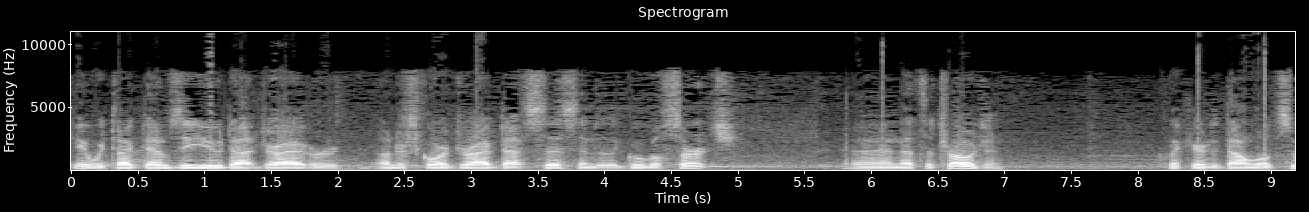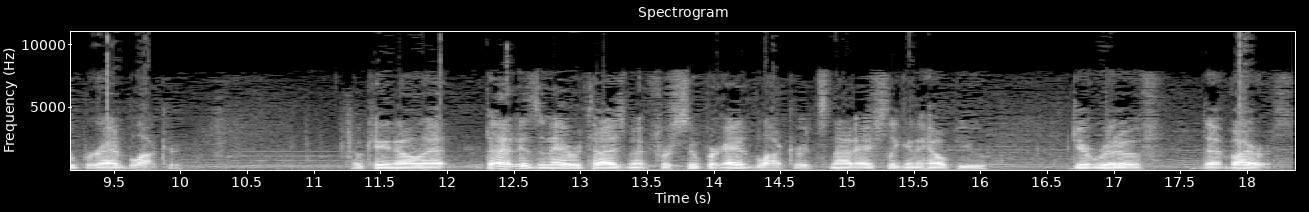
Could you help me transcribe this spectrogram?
Okay, we typed mzu.drive or underscore drive.sys into the Google search and that's a Trojan. Click here to download Super Ad Blocker. Okay, now that that is an advertisement for Super Ad Blocker. It's not actually going to help you get rid of that virus.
